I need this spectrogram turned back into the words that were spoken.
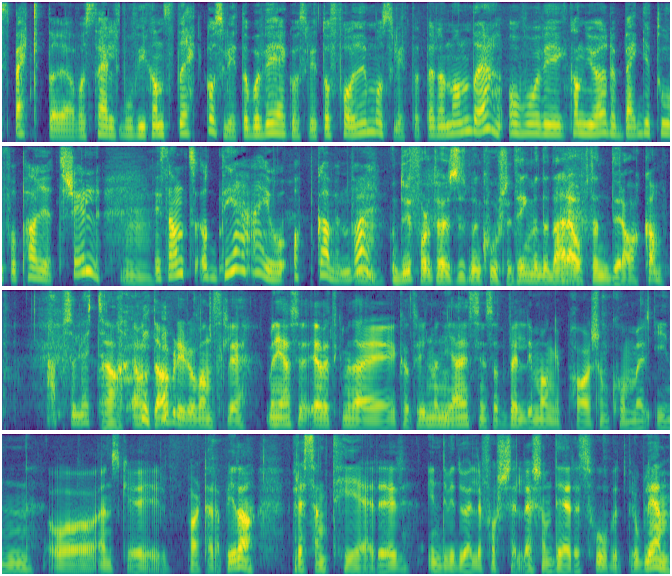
spekter av oss selv hvor vi kan strekke oss litt og bevege oss litt og forme oss litt etter den andre, og hvor vi kan gjøre det begge to for parets skyld. Ikke sant? Og det er jo oppgaven vår. Og du får det til å høres ut som en koselig ting, men det der er ofte en dragkamp. Absolutt. Ja. Ja, da blir det jo vanskelig. Men jeg, jeg vet ikke med deg, Katrin, men jeg syns at veldig mange par som kommer inn og ønsker parterapi, da, presenterer individuelle forskjeller som deres hovedproblem.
